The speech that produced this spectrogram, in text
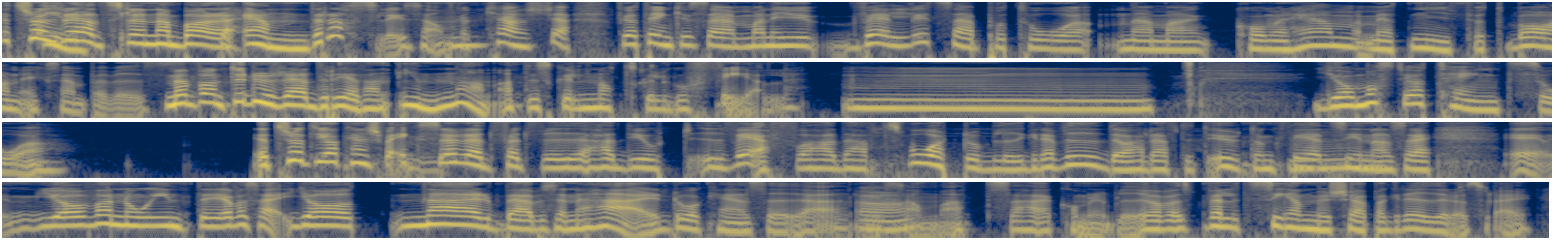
Jag tror att Inte. rädslorna bara ändras Ja, liksom. kanske. För jag tänker så här, man är ju väldigt så här på tå när man kommer hem med ett nyfött barn exempelvis. Men var inte du rädd redan innan att det skulle, något skulle gå fel? Mm, jag måste ju ha tänkt så. Jag tror att jag kanske var extra rädd för att vi hade gjort IVF och hade haft svårt att bli gravida och hade haft ett utomkveds Mm. innan. Sådär. Eh, Jag var nog inte, jag var såhär, jag, när bebisen är här då kan jag säga Ja. liksom, att så här kommer det bli. Jag var väldigt sen med att köpa grejer och sådär.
